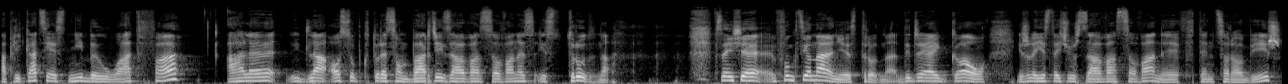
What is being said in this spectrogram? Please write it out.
Aplikacja jest niby łatwa, ale dla osób, które są bardziej zaawansowane, jest trudna. W sensie funkcjonalnie jest trudna. DJI Go, jeżeli jesteś już zaawansowany w tym, co robisz,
